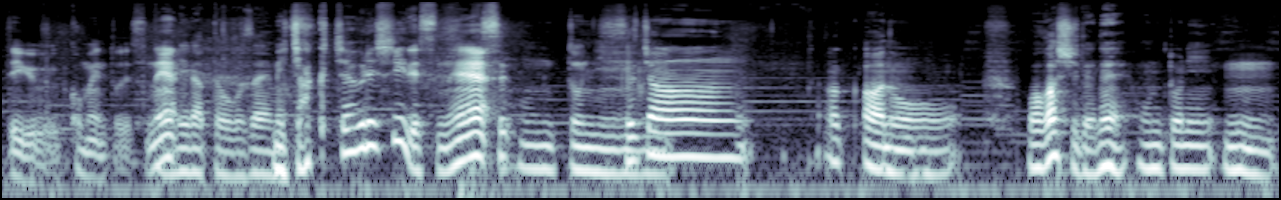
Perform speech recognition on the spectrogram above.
っていうコメントですね。ありがとうございます。めちゃくちゃ嬉しいですね。せ本当に。せせちゃんああの和菓子でね本当にうん。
